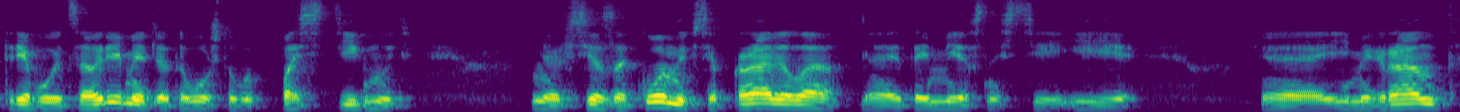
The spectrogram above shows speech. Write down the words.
Требуется время для того, чтобы постигнуть э, все законы, все правила этой местности. И иммигрант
